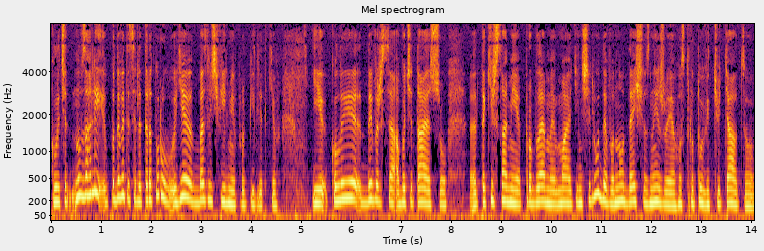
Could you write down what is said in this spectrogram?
коли ну, взагалі подивитися літературу, є безліч фільмів про підлітків. І коли дивишся або читаєш, що е, такі ж самі проблеми мають інші люди, воно дещо знижує гостроту відчуття цього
